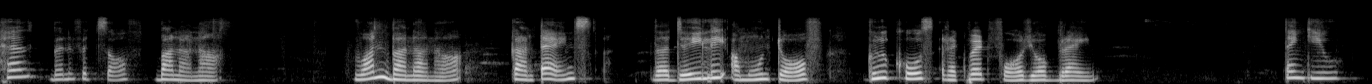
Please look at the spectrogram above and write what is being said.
Health benefits of banana. One banana contains the daily amount of glucose required for your brain. Thank you.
